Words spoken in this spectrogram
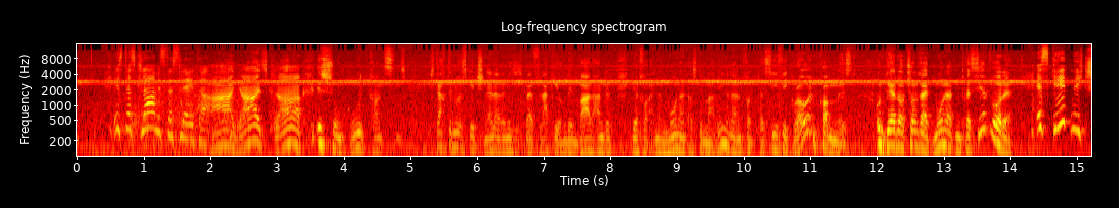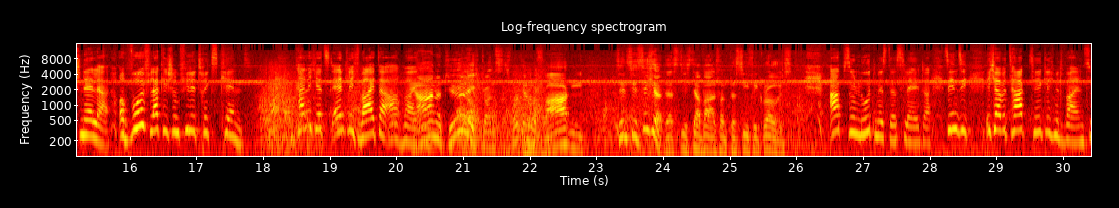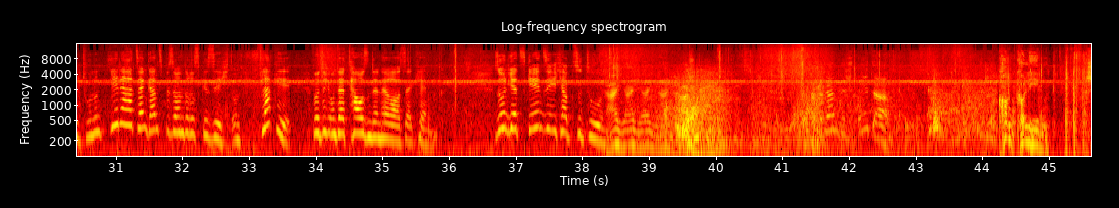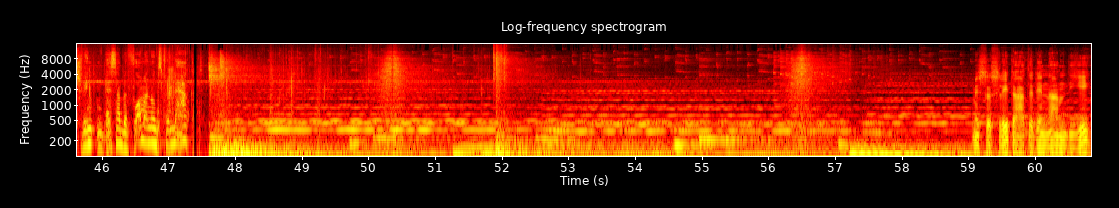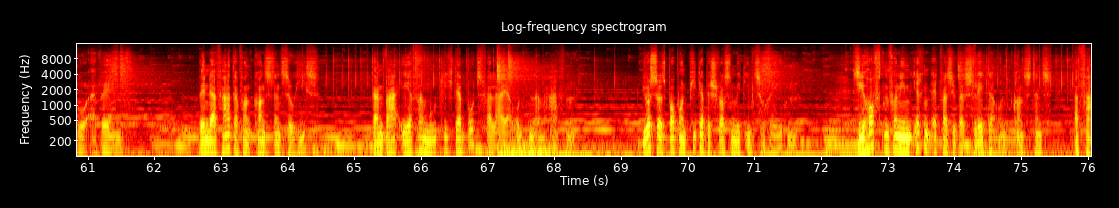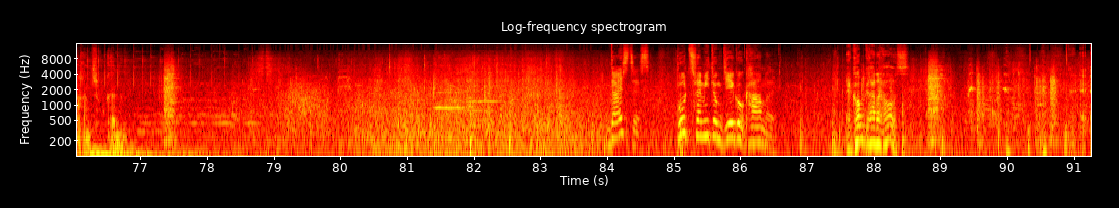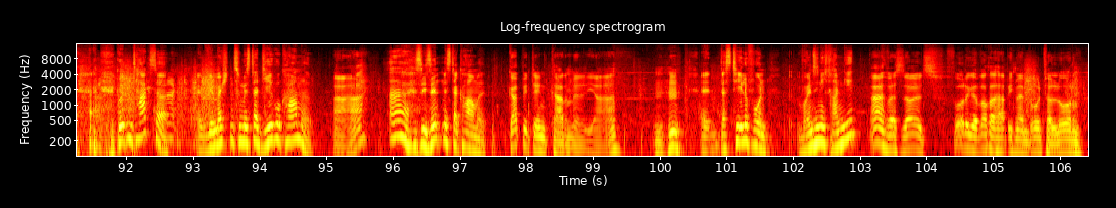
Ist das klar, Mr. Slater? Ah, ja, ist klar. Ist schon gut, Constance. Ich dachte nur, es geht schneller, wenn es sich bei Flacky um den Wal handelt, der vor einem Monat aus dem Marineland von Pacific Row entkommen ist. Und der dort schon seit Monaten dressiert wurde. Es geht nicht schneller, obwohl Flacky schon viele Tricks kennt. Kann ich jetzt endlich weiterarbeiten? Ja, natürlich, Constance. Ich wollte ja nur fragen. Sind Sie sicher, dass dies der Wal von Pacific Row ist? Absolut, Mr. Slater. Sehen Sie, ich habe tagtäglich mit Walen zu tun und jeder hat sein ganz besonderes Gesicht. Und Flacky wird sich unter Tausenden herauserkennen. So, und jetzt gehen Sie, ich habe zu tun. Ja, ja, ja, ja, ja. Also dann, bis später. Kommt, Kollegen. Verschwinden besser, bevor man uns bemerkt. Mr. Slater hatte den Namen Diego erwähnt. Wenn der Vater von Constance so hieß, dann war er vermutlich der Bootsverleiher unten am Hafen. Justus, Bob und Peter beschlossen, mit ihm zu reden. Sie hofften, von ihm irgendetwas über Slater und Constance erfahren zu können. Da ist es. Bootsvermietung Diego Carmel. Er kommt gerade raus. Guten Tag, Sir. Äh, Wir möchten zu Mr. Diego Carmel. Aha, Ah, Sie sind Mr. Carmel. Kapitän Carmel, ja. Äh, Das Telefon. Wollen Sie nicht rangehen? Ach, was soll's. Vorige Woche habe ich mein Boot verloren.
